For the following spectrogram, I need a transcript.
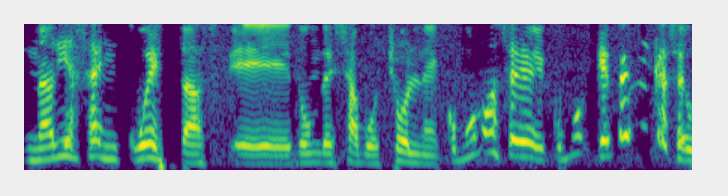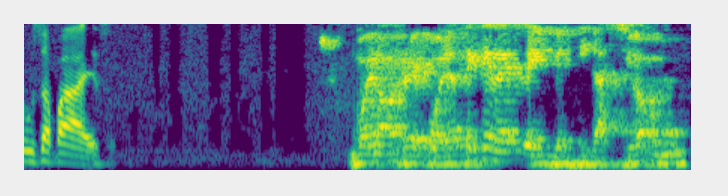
nadie hace encuestas donde se abochorne. ¿Cómo no hace, cómo, qué técnica se usa para eso? Bueno, recuérdate que la, investigación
